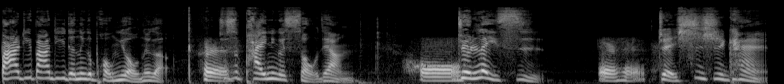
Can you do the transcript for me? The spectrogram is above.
body body 的那个朋友，那个就是拍那个手这样，哦，就类似，嗯哼，对，试试看，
